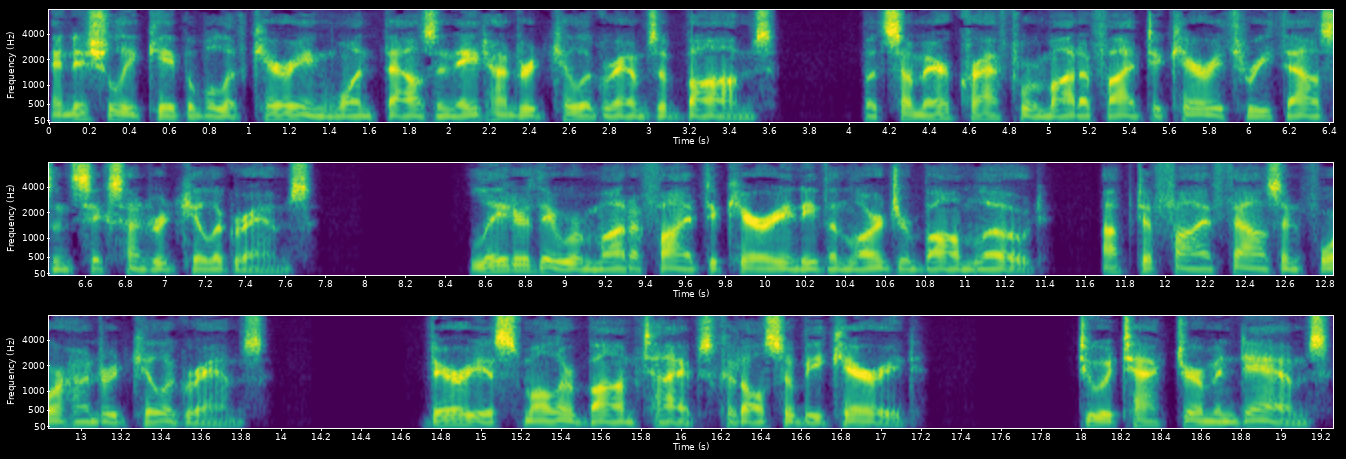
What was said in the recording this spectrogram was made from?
initially capable of carrying 1,800 kilograms of bombs, but some aircraft were modified to carry 3,600 kilograms. Later they were modified to carry an even larger bomb load, up to 5,400 kilograms. Various smaller bomb types could also be carried. To attack German dams,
